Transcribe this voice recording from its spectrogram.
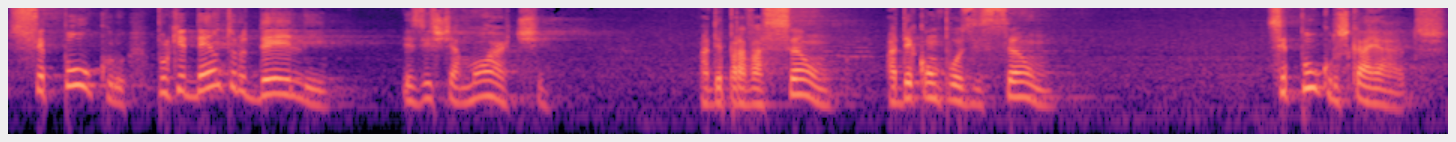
sepulcro, porque dentro dele existe a morte, a depravação, a decomposição. Sepulcros caiados.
